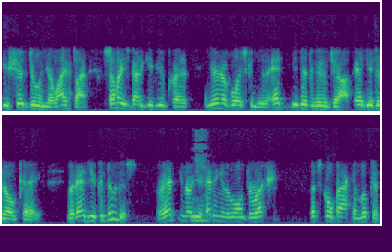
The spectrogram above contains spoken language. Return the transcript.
you should do in your lifetime, somebody's got to give you credit, and your inner voice can do that. Ed, you did a good job. Ed, you did okay. But Ed, you can do this. Or Ed, you know, you're heading in the wrong direction let's go back and look at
